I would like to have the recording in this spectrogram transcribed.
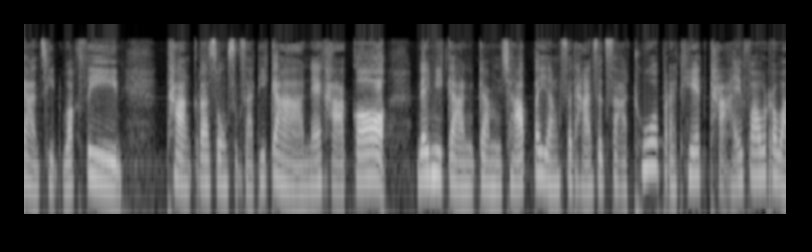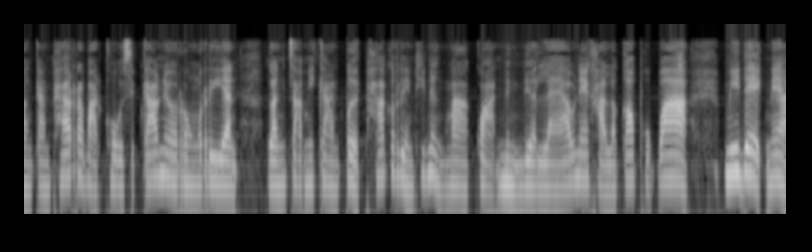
การฉีดวัคซีน ทางกระทรวงศึกษาธิการนะคะก็ได้มีการกำชับไปยังสถานศึกษาทั่วประเทศค่ะให้เฝ้าระวังการแพร่ระบาดโควิด -19 ในโรงเรียน หลังจากมีการเปิดภาคเรียนที่ 1 มากว่า 1 เดือนแล้วเนี่ยค่ะแล้วก็พบว่ามีเด็กเนี่ย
